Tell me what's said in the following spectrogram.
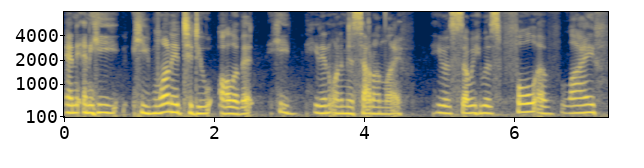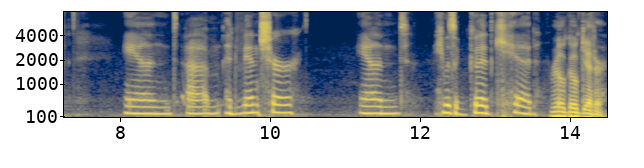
And and he he wanted to do all of it. He he didn't want to miss out on life. He was so he was full of life and um, adventure. And he was a good kid. Real go getter.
